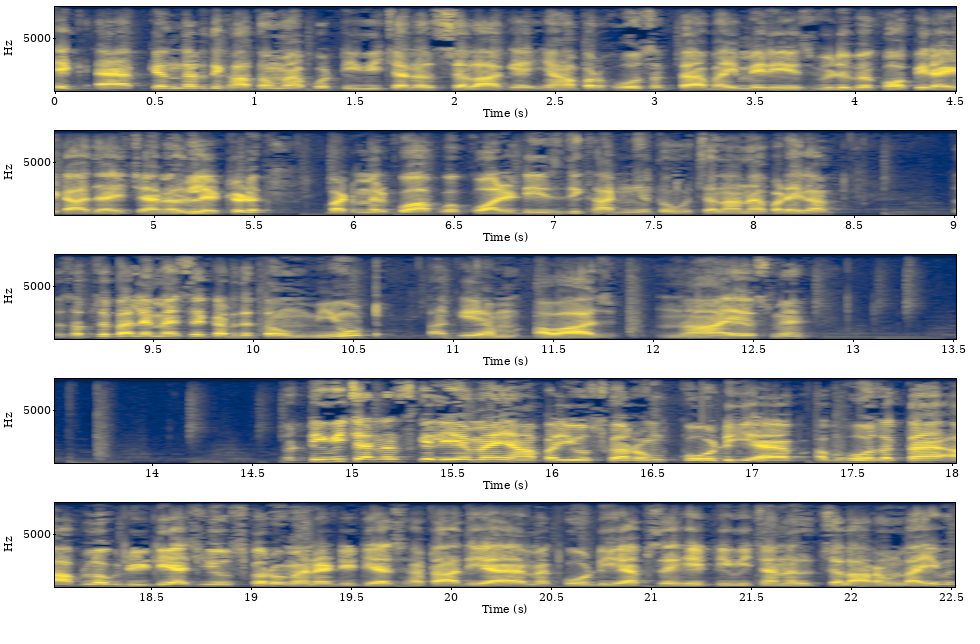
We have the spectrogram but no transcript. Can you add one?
एक ऐप के अंदर दिखाता हूँ मैं आपको टीवी चैनल्स चला के। यहाँ पर हो सकता है भाई मेरी इस वीडियो पे कॉपीराइट आ जाए चैनल रिलेटेड बट मेरे को आपको क्वालिटीज दिखानी है तो वो चलाना पड़ेगा। तो सबसे पहले मैं इसे कर देता हूँ म्यूट ताकि हम आवाज़ ना आए उसमें। तो टीवी चैनल्स के लिए मैं यहाँ पर यूज़ कर रहा हूँ कोडी ऐप। अब हो सकता है आप लोग डीटीएच यूज़ करो, मैंने डीटीएच हटा दिया है। मैं कोडी ऐप से ही टीवी चैनल चला रहा हूँ लाइव।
